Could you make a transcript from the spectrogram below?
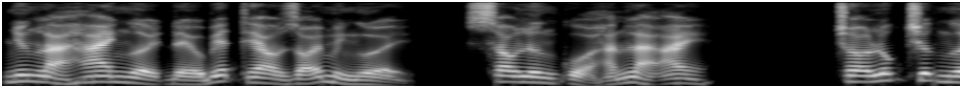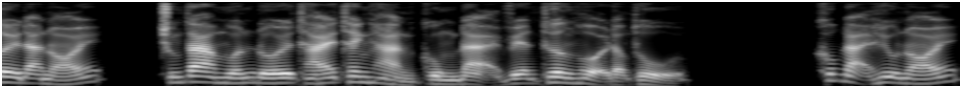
nhưng là hai người đều biết theo dõi mình người, sau lưng của hắn là ai. Cho lúc trước ngươi đã nói, chúng ta muốn đối Thái Thanh Hàn cùng đại viện thương hội động thủ. Khúc đại hưu nói,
